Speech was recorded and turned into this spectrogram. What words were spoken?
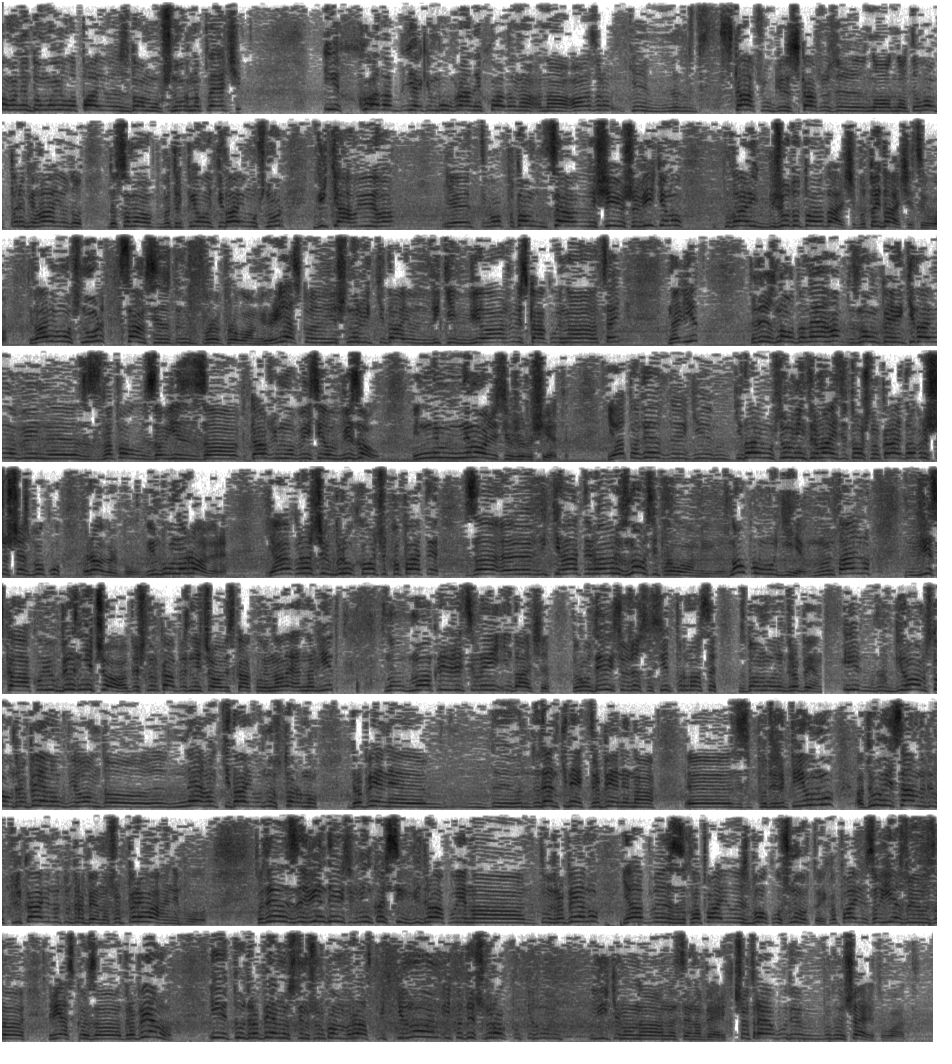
довго не думаю, лапаю з дому шнур на плечі. І хода, як він був браний, хода на, на озеро, скачу, скачу на, на того, перебігаю до, до самого потерпілого, кидаю йому шнур, відтягую його. І того, потім це шию, що витягнув, кидаю, біжу до того далі, бо той далі цього. Кидаю йому шнур, сам всі про- Різко шнур відкидаю, відки- вилажу, відскакую на цей, на лід. Тоді знову до нього, знову кидаю йому, аби він е, злапав, за, кажу йому, аби він сів обв'язав. Він не, не може сів вже рушити. Я тоді е, кидаю йому шнур, він тримається шнурка, і добре, що ще з боку ровер був. Він був на ровері. Я, коротше, беру, хочу хапати, за, е, відтягати ровер, знову всі проломлюю, знову по воді. Моментально відскакую без нічого, без шнурка, без нічого відскакую на, на лід, знову мокрий вже цілий і далі. родився вже сусід приносить з дому драбину. І бігом з того драбину, бігом до е, нього, кидаю одну сторону драбини, е, д- один кінець драбини на е, а другий сам вклікаю на ту драбину, щоб переваги не було. Тоді він дивиться, він якось відрапує на ту драбину, я хлопаю з боку шнур той, хапаю, зав'язую за, різко за драбину, і ту драбину з тим шнурком раз підтягнув, і туди шнурок потягнув і відтягнув на, на це на берег. Що треба буде, буду ще рятувати.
